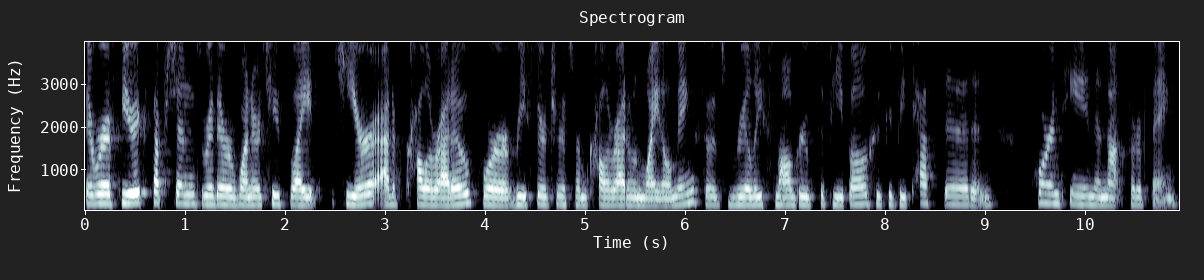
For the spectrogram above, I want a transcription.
There were a few exceptions where there were one or two flights here out of Colorado for researchers from Colorado and Wyoming. So it's really small groups of people who could be tested and quarantined and that sort of thing.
